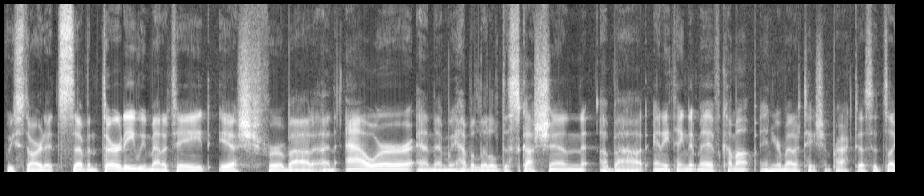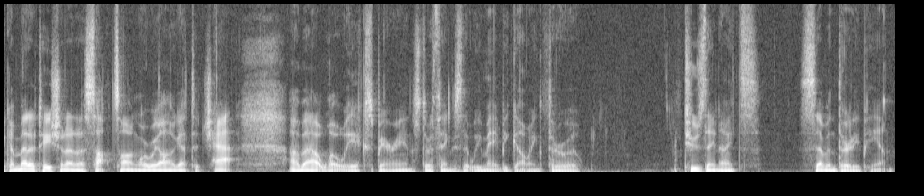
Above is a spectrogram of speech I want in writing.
We start at 7:30. We meditate ish for about an hour, and then we have a little discussion about anything that may have come up in your meditation practice. It's like a meditation and a satsang where we all get to chat about what we experienced or things that we may be going through. Tuesday nights, 7:30 p.m.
